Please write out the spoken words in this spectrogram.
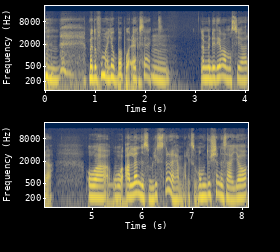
Men då får man jobba på det. Exakt. Ja, men det är det man måste göra. Och, och alla ni som lyssnar där hemma, liksom, om du känner så här, jag,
